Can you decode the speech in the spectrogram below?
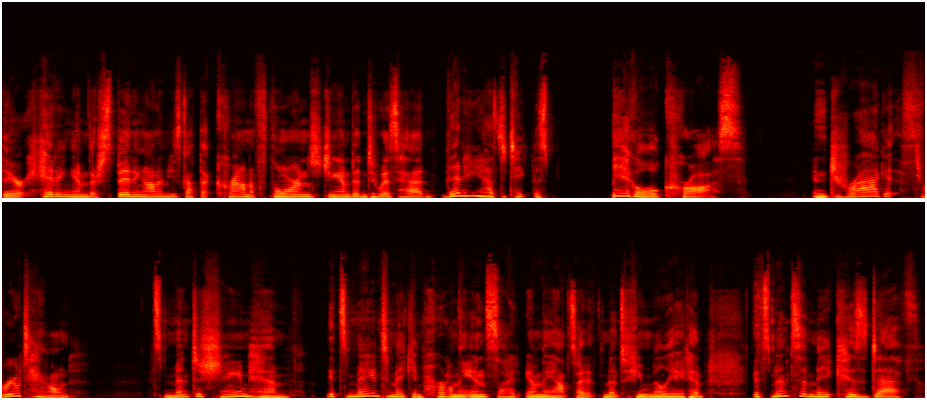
They're hitting him, they're spitting on him. He's got that crown of thorns jammed into his head. Then he has to take this big old cross and drag it through town. It's meant to shame him. It's made to make him hurt on the inside and the outside. It's meant to humiliate him. It's meant to make his death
